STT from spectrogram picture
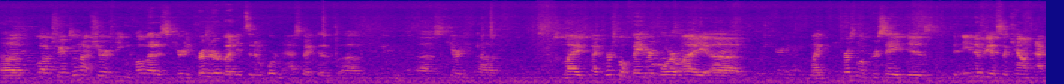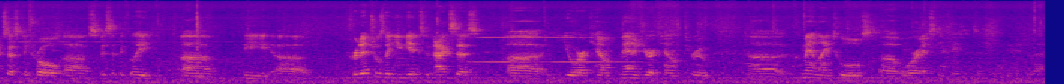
Uh, streams, I'm not sure if you can call that a security perimeter, but it's an important aspect of uh, uh, security. my, my personal favorite or my my personal crusade is the AWS account access control, uh, specifically uh, the uh, credentials that you get to access uh, your account, manage your account through uh, command line tools uh, or SDKs, if you want to get into that.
